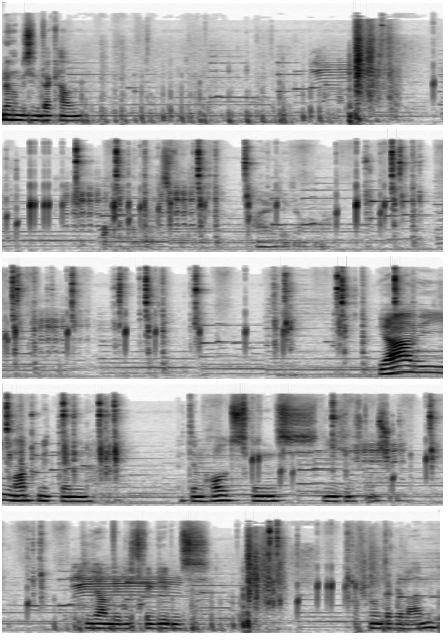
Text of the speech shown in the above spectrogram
Hier noch ein bisschen weghauen. Ja, die Mod mit den mit dem Holzdings, die hilft uns schon. Die haben wir nicht vergebens runtergeladen.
